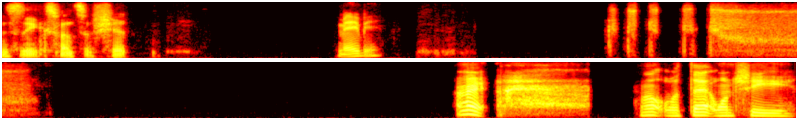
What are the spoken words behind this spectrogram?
This is the expensive shit. Maybe. All right. Well, with that, once she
